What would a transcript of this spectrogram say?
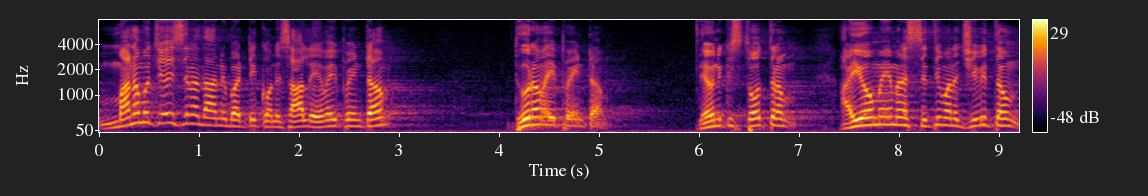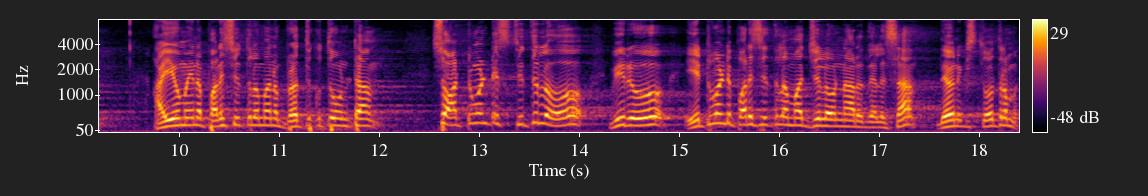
మనము చేసిన దాన్ని బట్టి కొన్నిసార్లు ఏమైపోయింటాం? దూరం అయిపోయి ఉంటాం దేవునికి స్తోత్రం. అయోమయమైన స్థితి మన జీవితం. అయోమైన పరిస్థితుల్లో మనం బ్రతుకుతూ ఉంటాం. సో అటువంటి స్థితిలో వీరు ఎటువంటి పరిస్థితుల మధ్యలో ఉన్నారో తెలుసా? దేవునికి స్తోత్రం.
